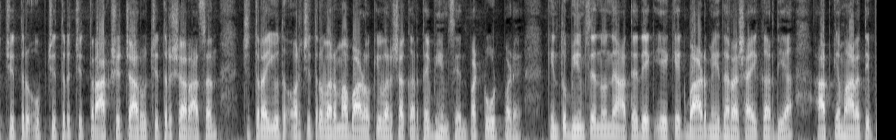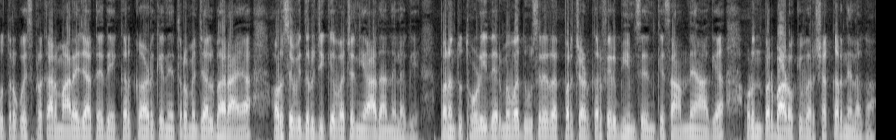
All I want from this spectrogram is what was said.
चित्र, उपचित्र, चित्राक्ष, चारुचित्र, शरासन, चित्रायुद्ध और चित्रवर्मा बाड़ों की वर्षा करते भीमसेन पर टूट पड़े। किंतु भीमसेन ने आते देख एक एक बाढ़ में ही धराशायी कर दिया। आपके महारथी पुत्र को इस प्रकार मारे जाते देखकर कर्ण के नेत्रों में जल भर आया और उसे विदुर जी के वचन याद आने लगे। परंतु थोड़ी देर में वह दूसरे रथ पर चढ़कर फिर भीमसेन के सामने आ गया और उन पर बाड़ों की वर्षा करने लगा।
